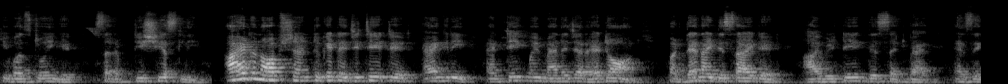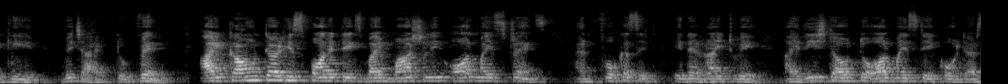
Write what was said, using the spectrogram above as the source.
he was doing it surreptitiously. I had an option to get agitated, angry and take my manager head on. But then I decided I will take this setback as a game which I had to win. I countered his politics by marshalling all my strengths and focus it in a right way. I reached out to all my stakeholders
